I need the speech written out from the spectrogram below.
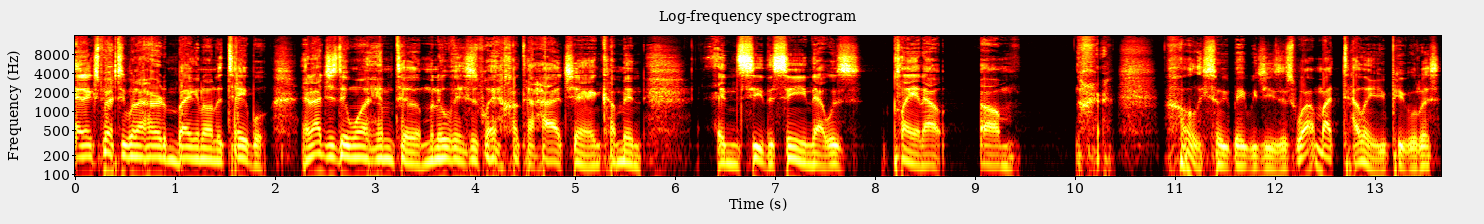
and especially when I heard him banging on the table, and I just didn't want him to maneuver his way out the high chair and come in and see the scene that was playing out. Um, holy sweet baby Jesus! Why am I telling you people this?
